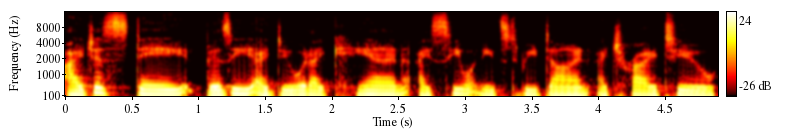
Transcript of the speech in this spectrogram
I just stay busy. I do what I can. I see what needs to be done. I try to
